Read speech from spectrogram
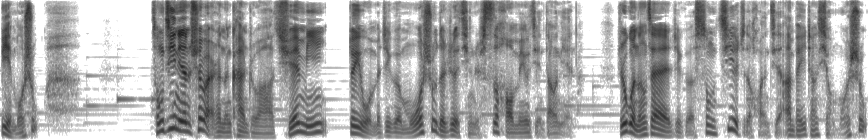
变魔术啊。从今年的春晚上能看出啊，全民对我们这个魔术的热情是丝毫没有减当年的。如果能在这个送戒指的环节安排一场小魔术，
